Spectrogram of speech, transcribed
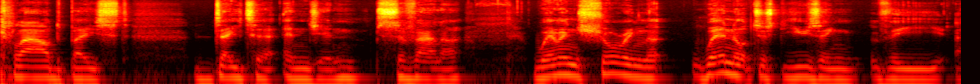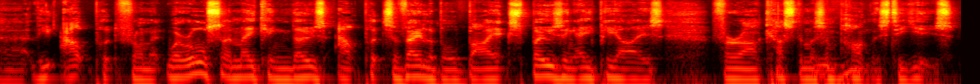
cloud-based data engine, Savannah, we're ensuring that we're not just using the uh, the output from it. We're also making those outputs available by exposing APIs for our customers mm-hmm. and partners to use.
